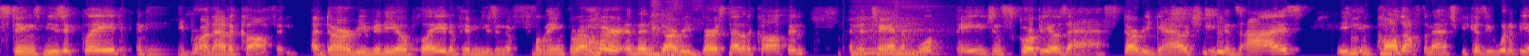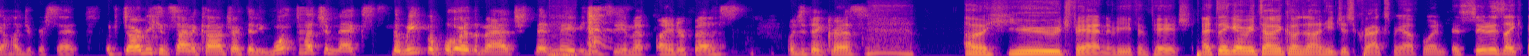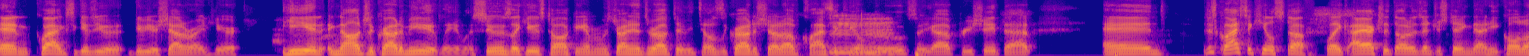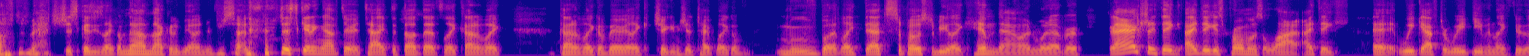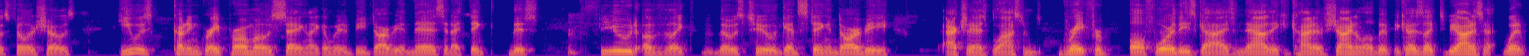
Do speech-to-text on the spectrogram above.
Sting's music played, and he brought out a coffin. A Darby video played of him using a flamethrower, and then Darby burst out of the coffin, and the tandem whooped Page and Scorpio's ass. Darby gouged Ethan's eyes Ethan called off the match because he wouldn't be 100%. If Darby can sign a contract that he won't touch him next the week before the match, then maybe he'd see him at Fyter Fest. What'd you think, Chris? I'm a huge fan of Ethan Page. I think every time he comes on, he just cracks me up. When as soon as like and Quags gives you give you a shout out right here. He acknowledged the crowd immediately. As soon as like he was talking, everyone was trying to interrupt him. He tells the crowd to shut up. Classic mm-hmm. heel move. So you gotta appreciate that. And just classic heel stuff. Like I actually thought it was interesting that he called off the match just because he's like, I'm now I'm not going to be 100. percent Just getting after attacked. I thought that's like kind of like, kind of like a very like chicken shit type like a move, but like that's supposed to be like him now and whatever. And I actually think I dig his promos a lot. I think uh, week after week, even like through those filler shows, he was cutting great promos saying like I'm going to beat Darby in this, and I think this feud of like those two against Sting and Darby actually has blossomed great for all four of these guys, and now they can kind of shine a little bit because, like, to be honest, what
